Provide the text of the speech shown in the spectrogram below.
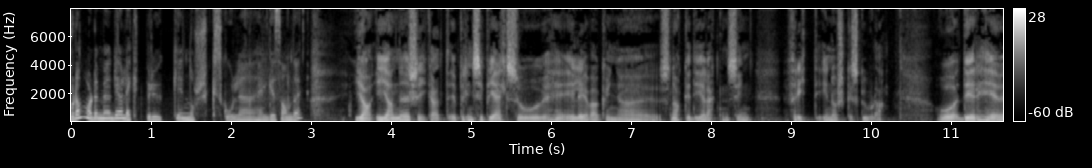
hvordan var det med dialektbruk i norsk skole, Helge Sander? Ja, igjen er det slik at prinsipielt så elever kunne snakke dialekten sin fritt i norske skoler. Og der har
